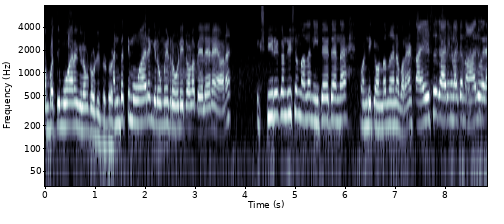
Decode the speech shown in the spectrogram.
അമ്പത്തി മൂവായിരം കിലോമീറ്റർ ഓടിയിട്ടുണ്ട്. അൻപത്തി മൂവായിരം കിലോമീറ്റർ ഓടിയിട്ടുള്ള ബെലേനയാണ് എക്സ്റ്റീരിയർ കണ്ടീഷൻ നല്ല നീറ്റ് ആയിട്ട് തന്നെ വണ്ടിക്ക് ഉണ്ടെന്ന് തന്നെ പറയാം. ടയേഴ്സ് കാര്യങ്ങളൊക്കെ നാലും ഒരു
